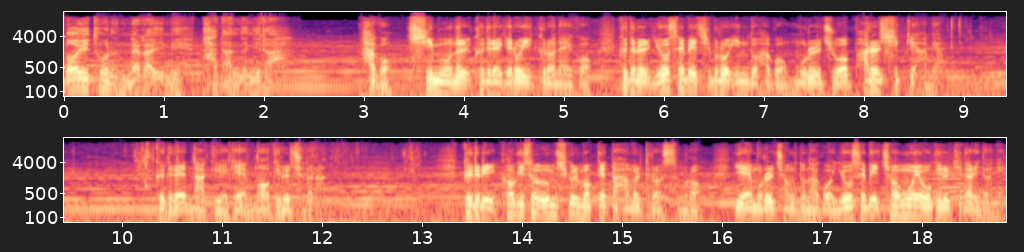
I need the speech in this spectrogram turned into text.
너희 돈은 내가 이미 받았느니라. 하고 시므온을 그들에게로 이끌어내고 그들을 요셉의 집으로 인도하고 물을 주어 발을 씻게 하며 그들의 나귀에게 먹이를 주더라. 그들이 거기서 음식을 먹겠다 함을 들었으므로 예물을 정돈하고 요셉이 정오에 오기를 기다리더니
